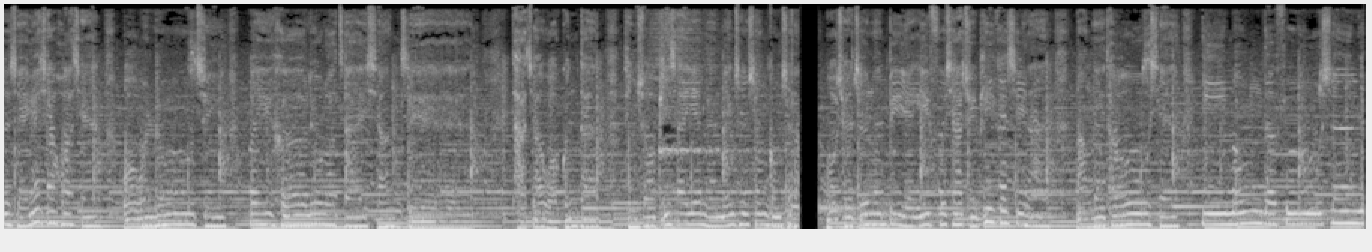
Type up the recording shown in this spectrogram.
师妹师姐月下花间？我问如今为何流落在乡间？他叫我滚蛋，听说劈柴也能练成神功身。我却只能闭眼一俯下去，披个西兰，忙里偷闲一梦的浮生缘。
